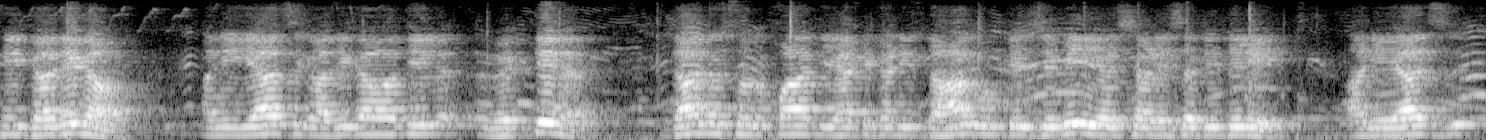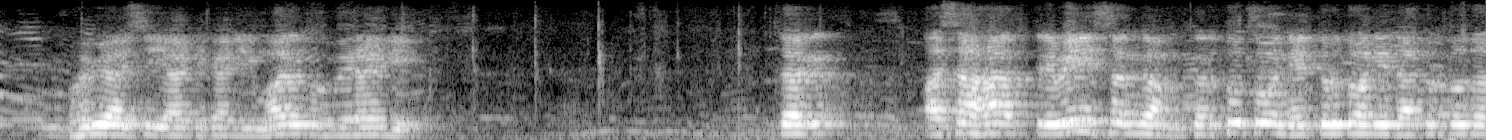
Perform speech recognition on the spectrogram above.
हे गादेगाव आणि याच गादेगावातील व्यक्तीनं दान स्वरूपात या ठिकाणी दहा गुंठे जमीन या शाळेसाठी दिली आणि याच भव्य अशी या ठिकाणी इमारत उभी राहिली. तर असा हा त्रिवेणी संगम कर्तृत्व नेतृत्व आणि दातृत्वाचा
